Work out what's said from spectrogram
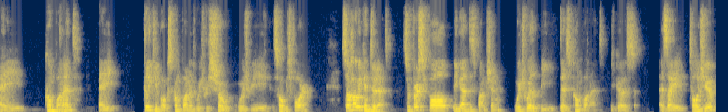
a component, a clicky box component, which we show, which we saw before. So how we can do that? So first of all, we got this function, which will be this component, because as I told you,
